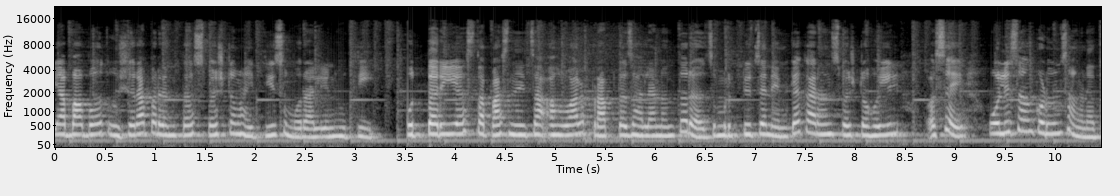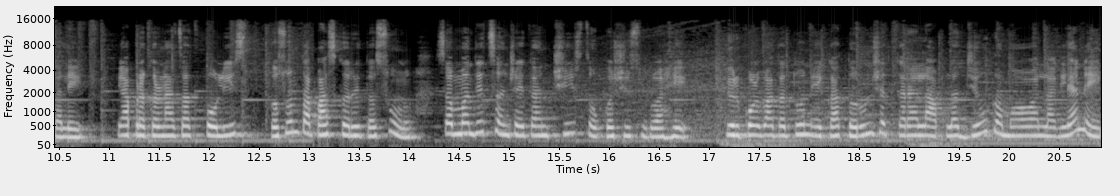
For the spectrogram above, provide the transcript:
याबाबत उशिरापर्यंत स्पष्ट माहिती समोर आली नव्हती. उत्तरीय तपासणीचा अहवाल प्राप्त झाल्यानंतरच मृत्यूचे नेमके कारण स्पष्ट होईल असे पोलिसांकडून सांगण्यात आले. या प्रकरणाचा पोलीस कसून तपास करीत असून संबंधित संशयितांची चौकशी सुरू आहे. किरकोळ वादातून एका तरुण शेतकऱ्याला आपला जीव गमवावा लागल्याने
